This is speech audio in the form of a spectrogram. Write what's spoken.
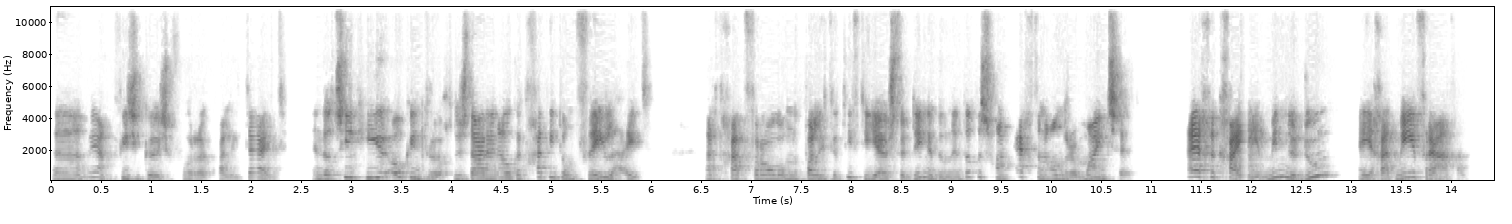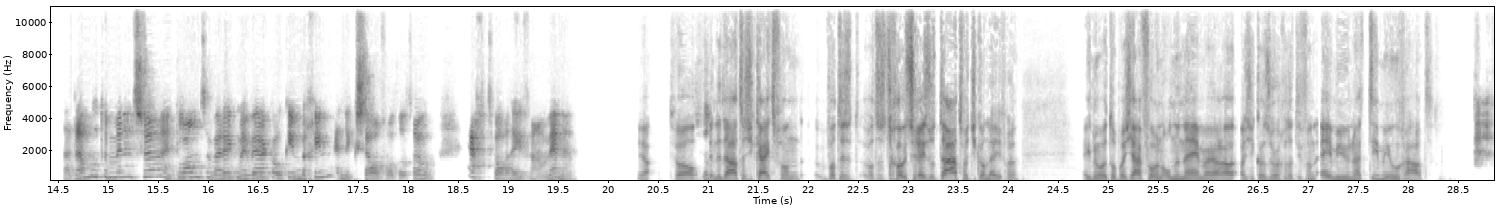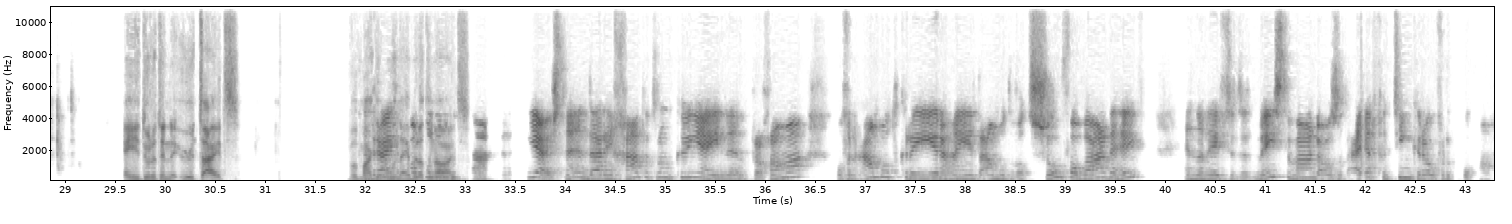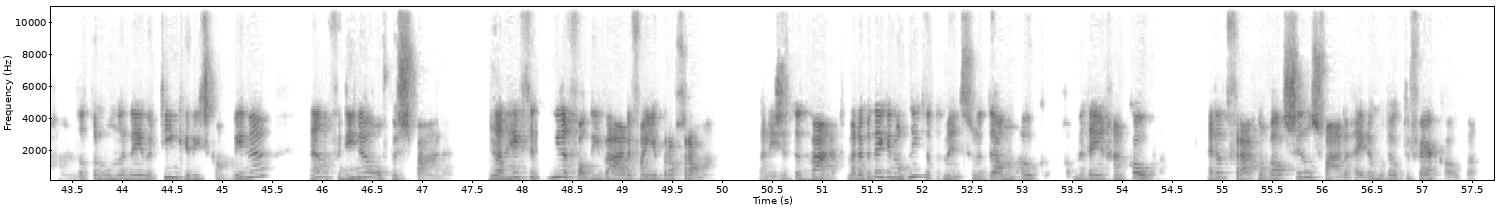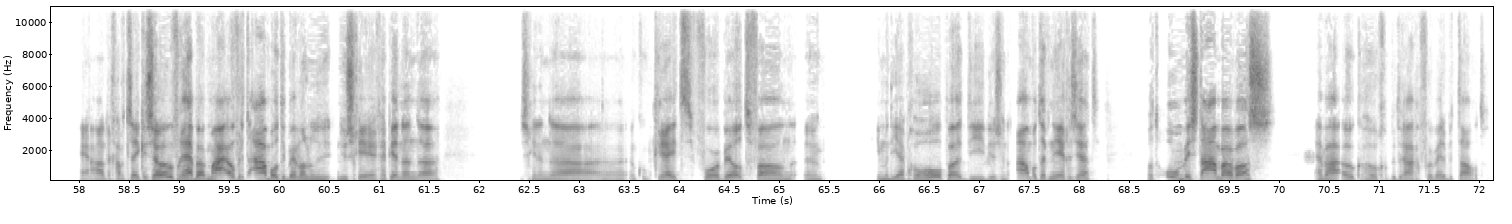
uh, ja, een visiekeuze voor uh, kwaliteit. En dat zie ik hier ook in terug. Dus daarin ook, het gaat niet om veelheid, maar het gaat vooral om kwalitatief de juiste dingen doen. En dat is gewoon echt een andere mindset. Eigenlijk ga je minder doen en je gaat meer vragen. Nou, daar moeten mensen en klanten waar ik mee werk ook in begin, en ik zelf had dat ook, echt wel even aan wennen. Ja, terwijl inderdaad als je kijkt van wat is, het, wat is het grootste resultaat wat je kan leveren? Ik noem het op, als jij voor een ondernemer, als je kan zorgen dat hij van 1 miljoen naar 10 miljoen gaat, en je doet het in een uur tijd, wat maakt de ondernemer dat dan nou uit? Juist, hè? en daarin gaat het erom, kun jij een programma of een aanbod creëren, haal je het aanbod wat zoveel waarde heeft, en dan heeft het het meeste waarde als het eigenlijk tien keer over de kop kan gaan. Dat een ondernemer tien keer iets kan winnen, hè, verdienen of besparen. Dan heeft het in ieder geval die waarde van je programma. Dan is het het waard. Maar dat betekent nog niet dat mensen het dan ook meteen gaan kopen. En dat vraagt nog wel salesvaardigheden om het ook te verkopen. Ja, daar gaan we het zeker zo over hebben. Maar over het aanbod, ik ben wel nieuwsgierig. Heb je een, uh, misschien een, uh, een concreet voorbeeld van een, iemand die je hebt geholpen, die dus een aanbod heeft neergezet, wat onweerstaanbaar was en waar ook hoge bedragen voor werden betaald?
